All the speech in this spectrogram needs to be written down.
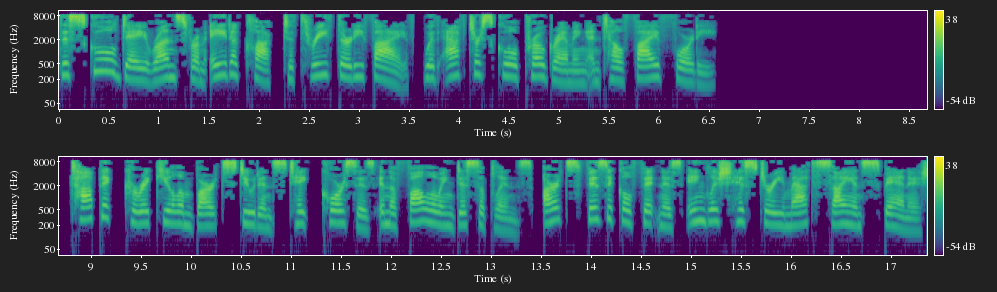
The school day runs from 8 o'clock to 3.35, with after-school programming until 5.40. Topic curriculum. BART students take courses in the following disciplines, Arts Physical Fitness English History Math Science Spanish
